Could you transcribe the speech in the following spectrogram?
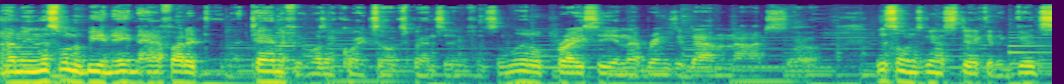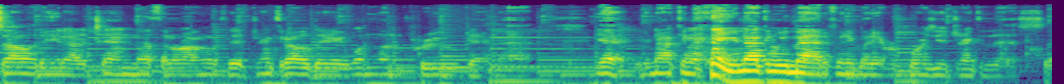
I mean, this one would be an eight and a half out of ten if it wasn't quite so expensive. It's a little pricey, and that brings it down a notch. So this one's gonna stick at a good solid eight out of ten. Nothing wrong with it. Drink it all day. Wun Wun approved, and uh, yeah, you're not gonna you're not gonna be mad if anybody ever pours you a drink of this. So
